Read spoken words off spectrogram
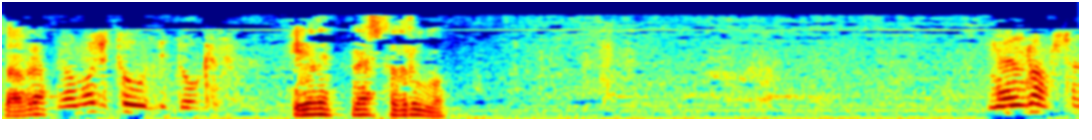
Dobro. Jel može to biti dokaz? ili nešto drugo? Ne znam šta.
